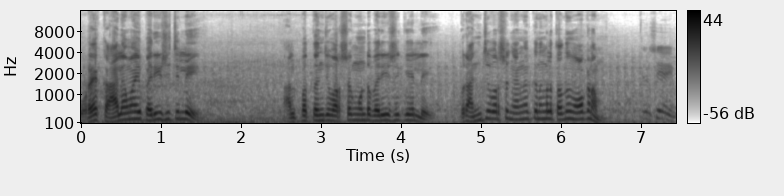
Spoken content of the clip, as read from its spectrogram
കുറേ കാലമായി പരീക്ഷിച്ചില്ലേ? നാൽപ്പത്തഞ്ച് വർഷം കൊണ്ട് പരീക്ഷിക്കുകയല്ലേ? ഒരു അഞ്ച് വർഷം ഞങ്ങൾക്ക് നിങ്ങൾ തന്നു നോക്കണം. തീർച്ചയായും.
